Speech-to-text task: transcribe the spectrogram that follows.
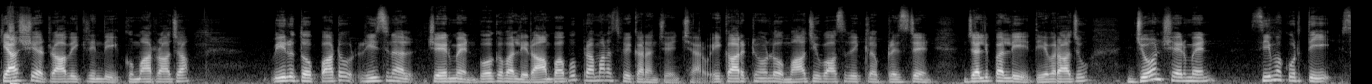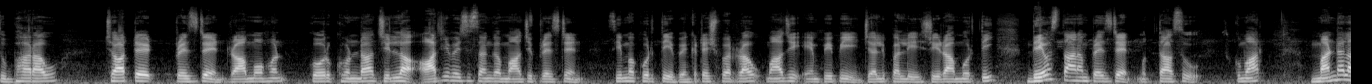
క్యాషియర్ రావి క్రింది కుమార్ రాజా. వీరితో పాటు రీజనల్ చైర్మన్ భోగవల్లి రాంబాబు ప్రమాణ స్వీకారం చేయించారు. ఈ కార్యక్రమంలో మాజీ Vasavi club president Jallipalli Devaraju zone chairman Seemakurthi Subbarao chartered president Rammohan Korukonda జిల్లా ఆర్యవేశ సంఘం మాజీ ప్రెసిడెంట్ సీమకుర్తి వెంకటేశ్వరరావు మాజీ ఎంపీపీ జల్లిపల్లి శ్రీరామూర్తి దేవస్థానం ప్రెసిడెంట్ ముత్తాసు కుమార్ మండల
